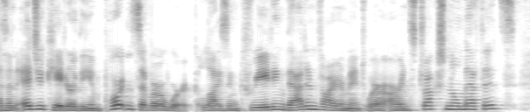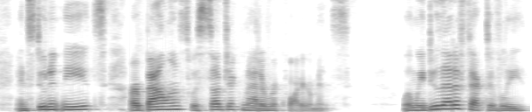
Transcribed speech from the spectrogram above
As an educator, the importance of our work lies in creating that environment where our instructional methods and student needs are balanced with subject matter requirements. When we do that effectively,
